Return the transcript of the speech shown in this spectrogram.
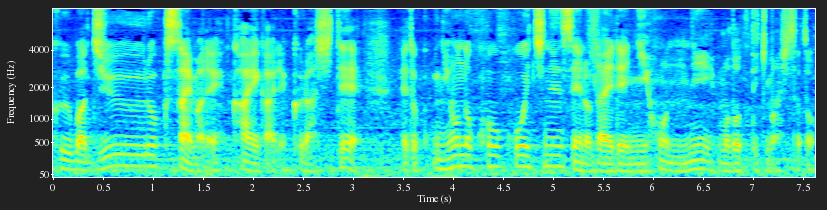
僕は16歳まで海外で暮らして、えっと、日本の高校1年生の代で日本に戻ってきましたと。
